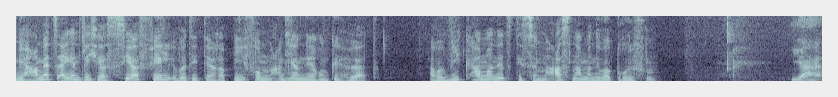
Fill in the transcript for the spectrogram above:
Wir haben jetzt eigentlich ja sehr viel über die Therapie von Mangelernährung gehört. Aber wie kann man jetzt diese Maßnahmen überprüfen? Ja,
